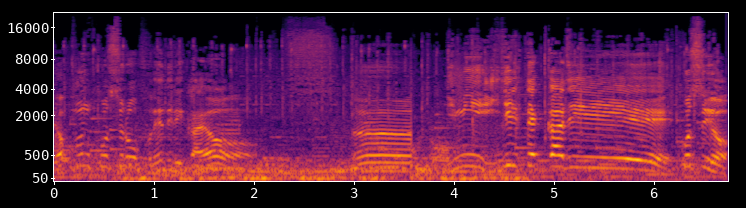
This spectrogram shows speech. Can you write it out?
몇분 코스로 보내드릴까요? 어, 이미 이길 때까지 코스요.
